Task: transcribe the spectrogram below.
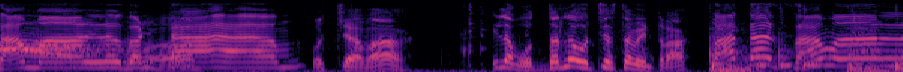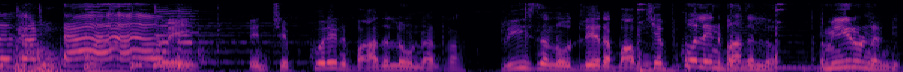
సామాన్లు కొంటాం. వచ్చావా? ఇలా వద్దన్నా వచ్చేస్తావేంట్రా? పాత సామాన్లు కొంటాం. రేయ్ నేను చెప్పుకోలేని బాధల్లో ఉన్నాను రా ప్లీజ్ నన్ను వదిలేరా బాబు. చెప్పుకోలేని బాధల్లో. మీరుండండి.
